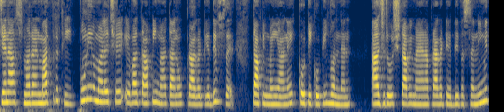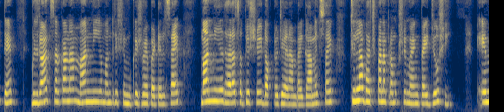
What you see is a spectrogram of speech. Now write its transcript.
જેના સ્મરણ માત્રથી પુણ્ય મળે છે એવા તાપી માતાનો પ્રાગટ્ય દિવસે તાપી મૈયાને કોટી કોટી વંદન. આજ રોજ તાપી મૈયાના પ્રાગટ્ય દિવસ નિમિત્તે ગુજરાત સરકારના માનનીય મંત્રી શ્રી મુકેશભાઈ પટેલ સાહેબ, માનનીય ધારાસભ્ય શ્રી ડોક્ટર જયરામભાઈ ગામિત સાહેબ, જિલ્લા ભાજપાના પ્રમુખ શ્રી મયંકભાઈ જોશી એમ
